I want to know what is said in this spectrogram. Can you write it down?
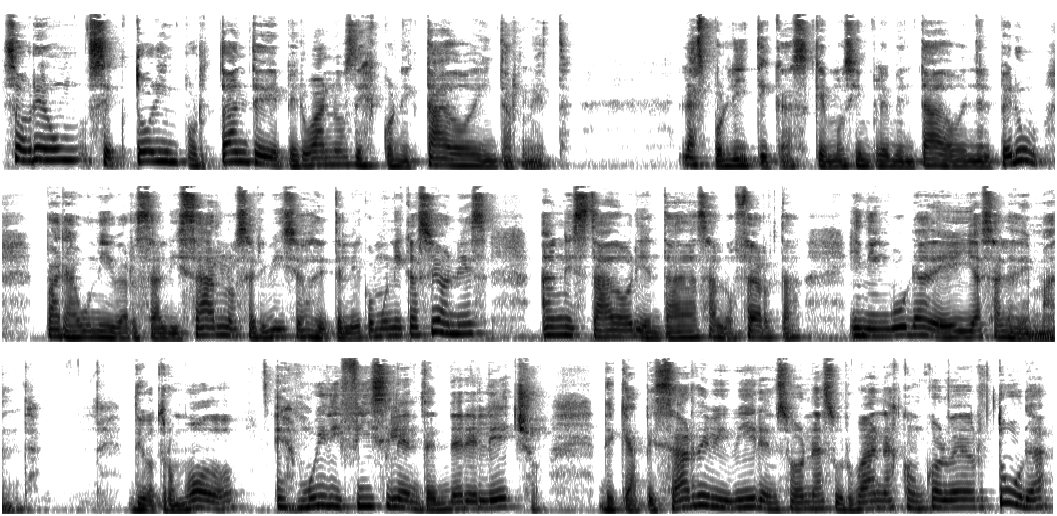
sobre un sector importante de peruanos desconectado de Internet. Las políticas que hemos implementado en el Perú para universalizar los servicios de telecomunicaciones han estado orientadas a la oferta y ninguna de ellas a la demanda. De otro modo, es muy difícil entender el hecho de que a pesar de vivir en zonas urbanas con cobertura,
